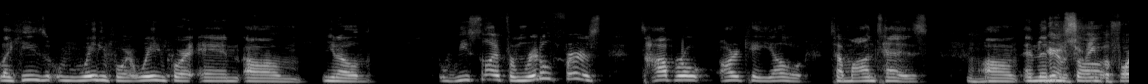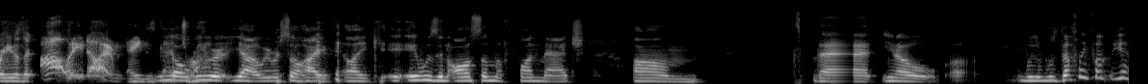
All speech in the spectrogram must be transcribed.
Like he's waiting for it, waiting for it, and um, you know, we saw it from Riddle first, top rope RKO to Montez, Mhm. um, and then hear we saw. before he was like, "Oh, what are you doing?" And he just got You know, we were yeah, we were so hyped. like it, it was an awesome, fun match. Um, that you know uh, was was definitely fun. Yeah,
